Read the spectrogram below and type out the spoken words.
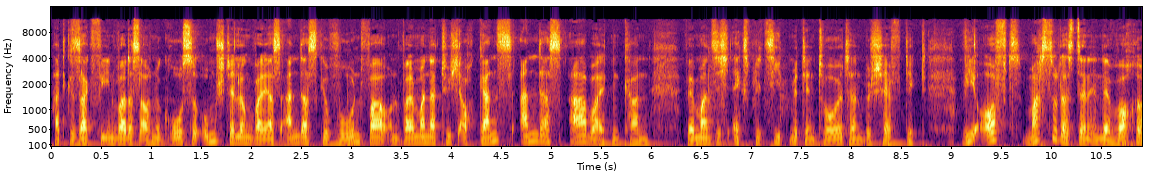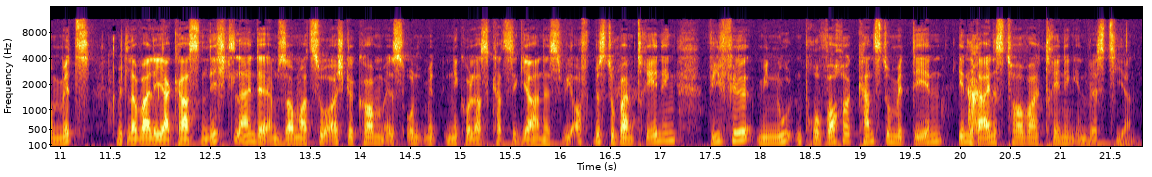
hat gesagt, für ihn war das auch eine große Umstellung, weil er es anders gewohnt war und weil man natürlich auch ganz anders arbeiten kann, wenn man sich explizit mit den Torhütern beschäftigt. Wie oft machst du das denn in der Woche mit mittlerweile ja Carsten Lichtlein, der im Sommer zu euch gekommen ist, und mit Nikolas Katzigianis? Wie oft bist du beim Training? Wie viele Minuten pro Woche kannst du mit denen in reines Torwarttraining investieren?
